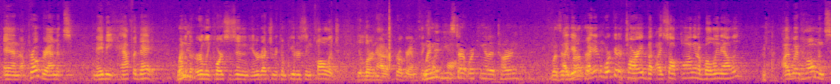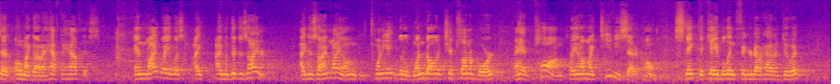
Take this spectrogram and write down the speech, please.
and a program, it's maybe half a day. One of the early courses in Introduction to Computers in college, you learn how to program things When like did you Pong. start working at Atari? Was it I didn't? I didn't work at Atari, but I saw Pong in a bowling alley. I went home and said, oh my God, I have to have this. And my way was, I, I'm a good designer. I designed my own 28 little $1 chips on a board. I had Pong playing on my TV set at home. Snaked the cable in, figured out how to do it.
